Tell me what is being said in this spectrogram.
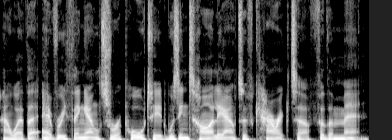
However, everything else reported was entirely out of character for the men.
